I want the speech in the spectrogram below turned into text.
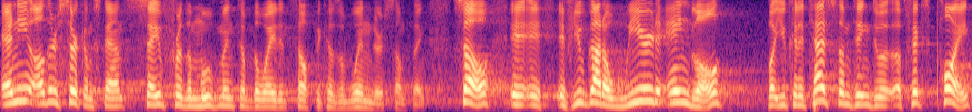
any other circumstance save for the movement of the weight itself because of wind or something. So, if you've got a weird angle, but you can attach something to a fixed point,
